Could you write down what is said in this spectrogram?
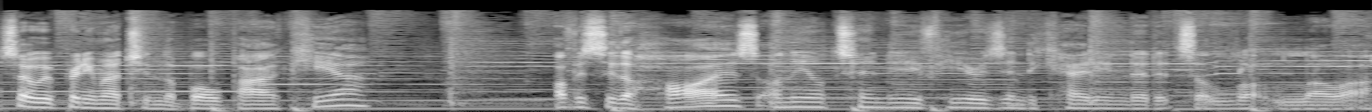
So we're pretty much in the ballpark here. Obviously, the highs on the alternative here is indicating that it's a lot lower.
